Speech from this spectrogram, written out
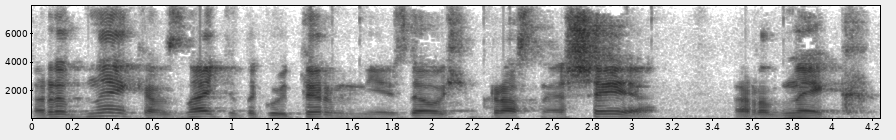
реднеков, знаете, такой термин есть, да, очень красная шея, Роднек.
